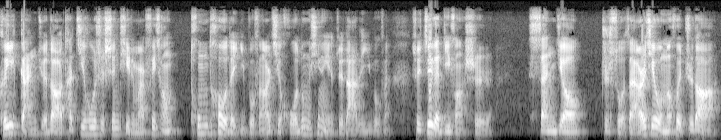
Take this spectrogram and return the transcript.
可以感觉到它几乎是身体里面非常通透的一部分，而且活动性也最大的一部分，所以这个地方是三焦。之所在，而且我们会知道啊，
